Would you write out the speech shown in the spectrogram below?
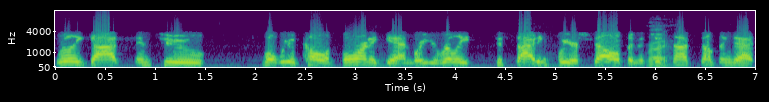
really got into what we would call a born again, where you're really deciding for yourself, and it's Right. just not something that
